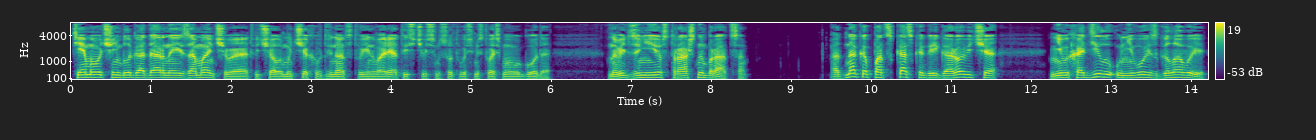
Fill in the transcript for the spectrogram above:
«Тема очень благодарная и заманчивая», отвечал ему Чехов 12 января 1888 года – но ведь за нее страшно браться. Однако подсказка Григоровича не выходила у него из головы,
